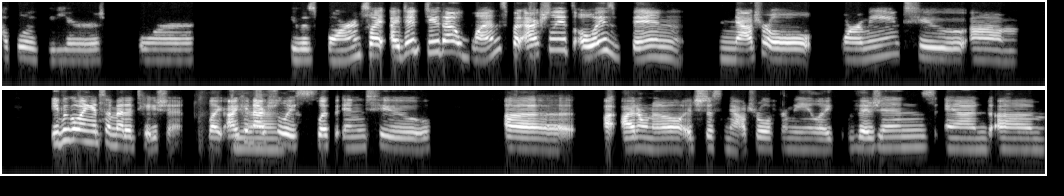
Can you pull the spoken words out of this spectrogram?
couple of years before he was born. So I, I did do that once, but actually it's always been natural for me to um even going into meditation. Like I yeah. can actually slip into uh I, I don't know, it's just natural for me, like visions and um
